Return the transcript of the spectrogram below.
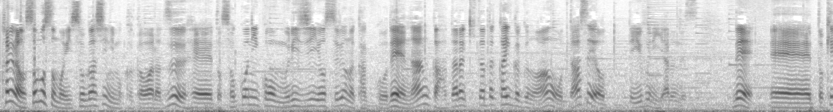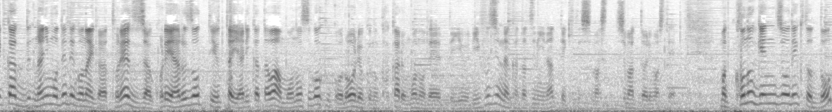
彼らはそもそも忙しいにもかかわらず、えーと、そこにこう無理強いをするような格好でなんか働き方改革の案を出せよっていうふうにやるんです。で、えー、っと結果何も出てこないからとりあえずじゃあこれやるぞって言ったやり方はものすごくこう労力のかかるものでっていう理不尽な形になってきてしましまっておりまして、まあ、この現状でいくとどっ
